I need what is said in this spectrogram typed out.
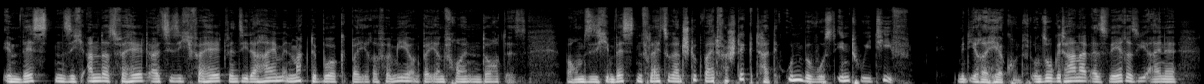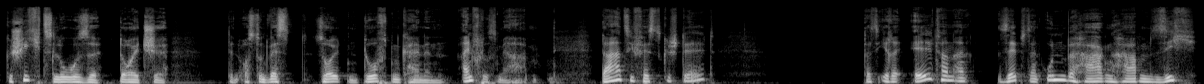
im Westen sich anders verhält, als sie sich verhält, wenn sie daheim in Magdeburg bei ihrer Familie und bei ihren Freunden dort ist, warum sie sich im Westen vielleicht sogar ein Stück weit versteckt hat, unbewusst, intuitiv mit ihrer Herkunft. Und so getan hat, als wäre sie eine geschichtslose Deutsche, denn Ost und West sollten, durften keinen Einfluss mehr haben. Da hat sie festgestellt, dass ihre Eltern ein, selbst ein Unbehagen haben, sich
